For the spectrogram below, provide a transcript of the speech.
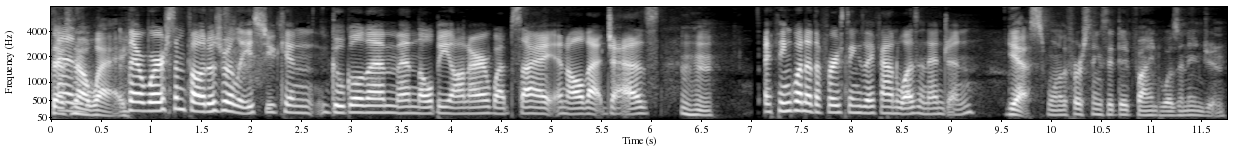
There's no way. There were some photos released. You can Google them and they'll be on our website and all that jazz. Mm-hmm. I think one of the first things they found was an engine. Yes, one of the first things they did find was an engine.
